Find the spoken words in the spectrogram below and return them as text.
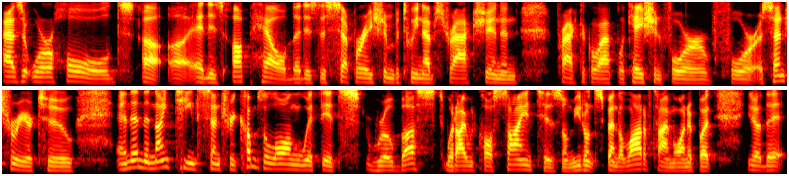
as it were, holds uh, uh, and is upheld. That is the separation between abstraction and practical application for for a century or two, and then the 19th century comes along with its robust, what I would call scientism. You don't spend a lot of time on it, but you know that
